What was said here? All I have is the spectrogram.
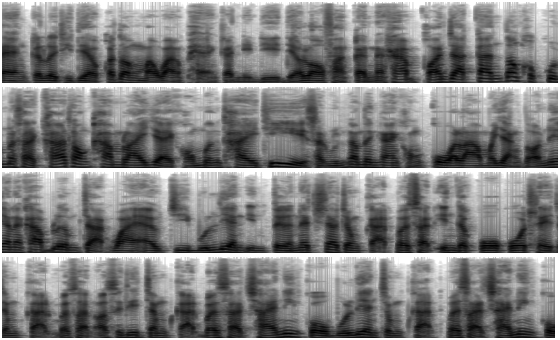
รงๆกันเลยทีเดียวก็ต้องมาวางแผนกันดีๆ เดี๋ยวรอฟังกันนะครับ ก่อนจากกันต้องขอบคุณบริษัทค้าทองคำรายใหญ่ของเมืองไทยที่สนับสนุนการดำเนินงานของกัวลาวมาอย่างต่อเนื่องนะครับ เริ่มจาก YLG Bullion International จำกัด บริษัท Intergo Go Trade จำกัด บริษัทออสซิลิจำกัด บริษัท Shining Go Bullion จำกัด บริษัท Shining Go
